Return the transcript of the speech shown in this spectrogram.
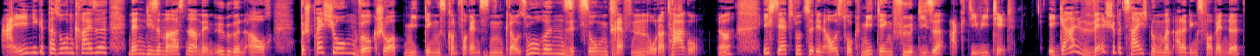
Einige Personenkreise nennen diese Maßnahme im Übrigen auch Besprechungen, Workshop, Meetings, Konferenzen, Klausuren, Sitzungen, Treffen oder Tagung. Ja? Ich selbst nutze den Ausdruck Meeting für diese Aktivität. Egal welche Bezeichnung man allerdings verwendet,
